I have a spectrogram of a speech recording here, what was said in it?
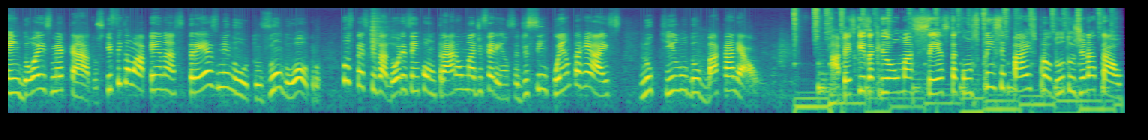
Em dois mercados que ficam a apenas três minutos um do outro, os pesquisadores encontraram uma diferença de 50 reais no quilo do bacalhau. A pesquisa criou uma cesta com os principais produtos de Natal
